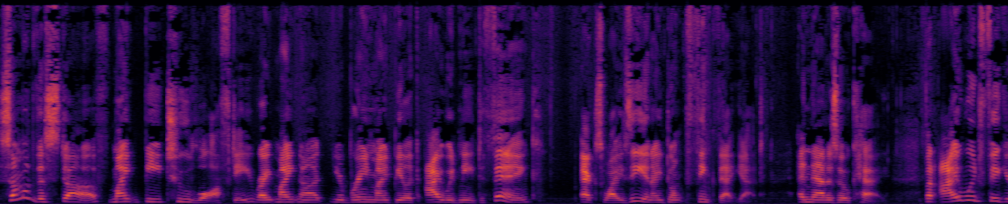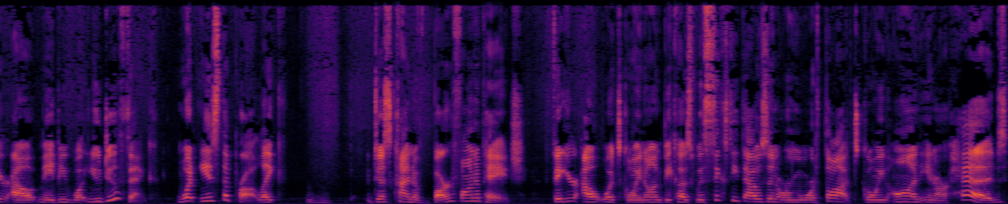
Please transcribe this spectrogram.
Some of the stuff might be too lofty, right? Might not your brain might be like I would need to think XYZ and I don't think that yet. And that is okay. But I would figure out maybe what you do think. What is the problem? Like just kind of barf on a page, figure out what's going on because with 60,000 or more thoughts going on in our heads,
